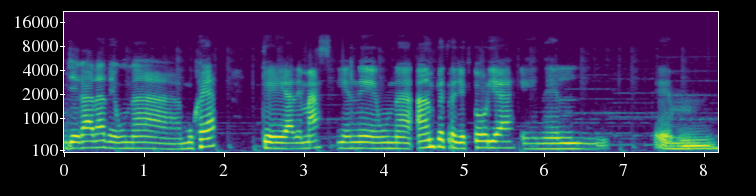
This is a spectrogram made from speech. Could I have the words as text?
llegada de una mujer que además tiene una amplia trayectoria en, el, em,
